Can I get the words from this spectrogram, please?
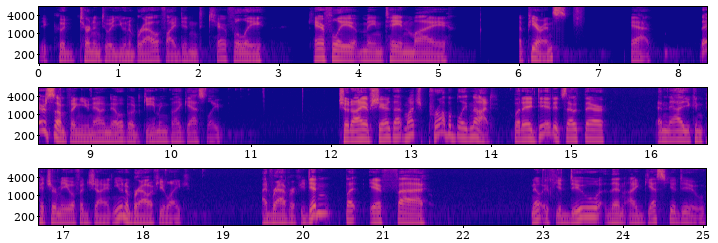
it could turn into a unibrow if I didn't carefully carefully maintain my appearance. Yeah. There's something you now know about gaming by gaslight. Should I have shared that much? Probably not. But I did, it's out there, and now you can picture me with a giant unibrow if you like. I'd rather if you didn't, but if, uh... No, if you do, then I guess you do.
